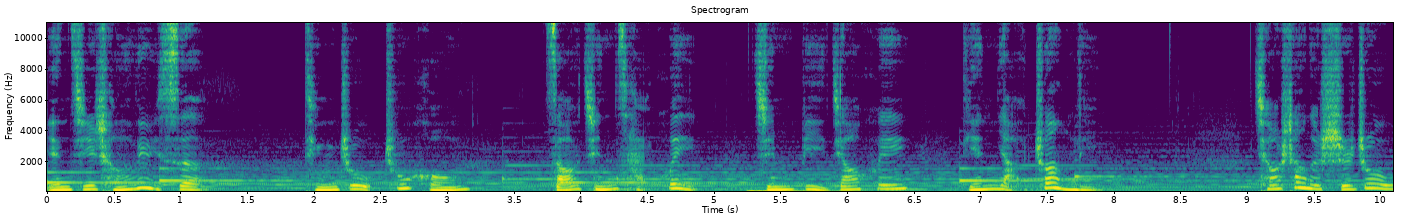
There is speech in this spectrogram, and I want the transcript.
檐基呈绿色，亭柱朱红，藻井彩绘，金碧交辉，典雅壮丽。桥上的石柱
